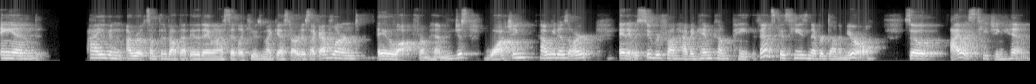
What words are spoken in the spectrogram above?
And I even I wrote something about that the other day when I said like he was my guest artist. Like I've learned a lot from him just watching how he does art. And it was super fun having him come paint the fence because he's never done a mural. So I was teaching him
